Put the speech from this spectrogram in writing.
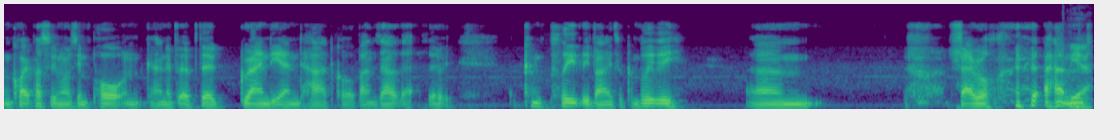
and quite possibly the most important kind of of the grindy end hardcore bands out there. They're completely vital, completely um, feral and Yeah.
